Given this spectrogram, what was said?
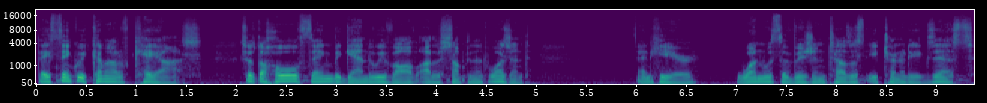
They think we come out of chaos, so that the whole thing began to evolve out of something that wasn't. And here, one with the vision tells us eternity exists,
